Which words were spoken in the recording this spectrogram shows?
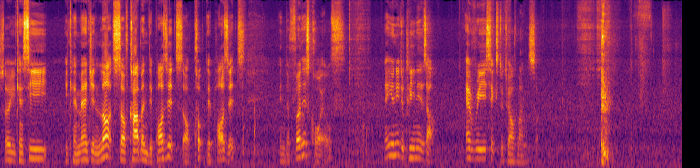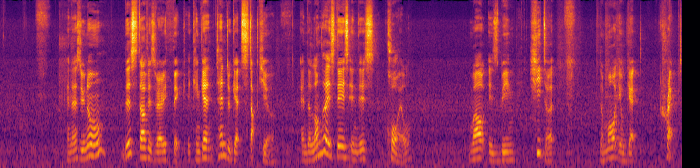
So you can see, you can imagine lots of carbon deposits or coke deposits in the furnace coils. And you need to clean this out every 6 to 12 months. So. and as you know, this stuff is very thick. It can get tend to get stuck here. And the longer it stays in this coil while it's being heated, the more it'll get cracked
